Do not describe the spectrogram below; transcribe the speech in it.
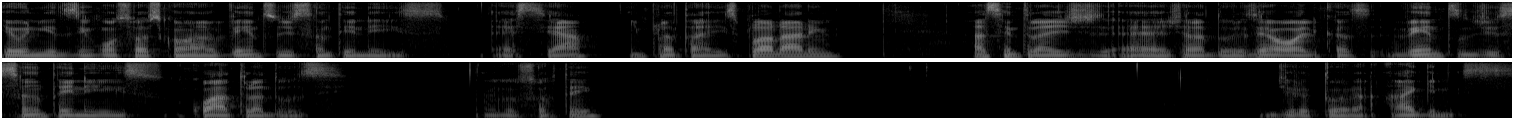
reunidas em consórcio com a Ventos de Santa Inês S.A., implantar e explorarem as centrais é, geradoras eólicas Ventos de Santa Inês 4 a 12. Vamos ao sorteio. Diretora Agnes.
